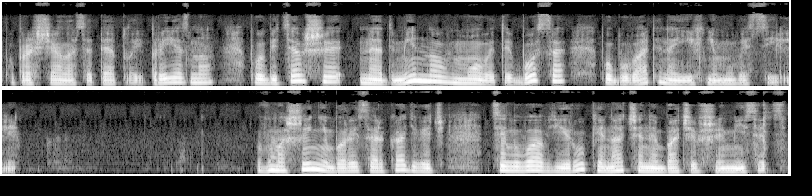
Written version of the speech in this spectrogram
попрощалася тепло і приязно, пообіцявши неодмінно вмовити боса побувати на їхньому весіллі. В машині Борис Аркадійович цілував їй руки, наче не бачивши місяць.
